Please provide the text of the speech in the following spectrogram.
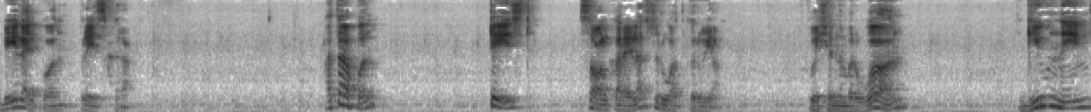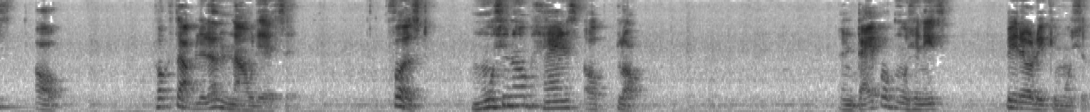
बेल आयकॉन प्रेस करा. आता आपण टेस्ट सॉल्व करायला सुरुवात करूया. Question number one give names of फक्त आपल्याला नाव लिहायचं आहे first motion of hands of clock and type of motion is periodic motion.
